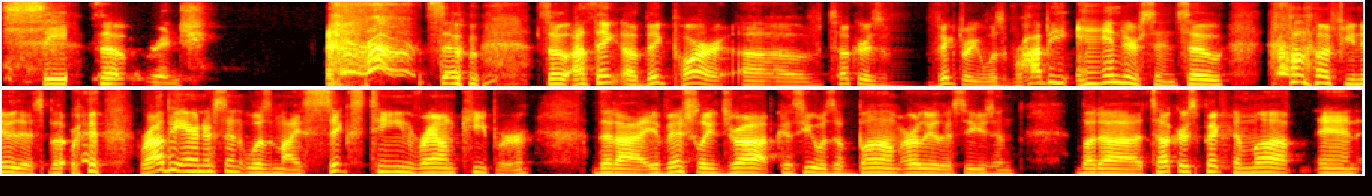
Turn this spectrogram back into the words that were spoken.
See so bridge. so so I think a big part of Tucker's victory was Robbie Anderson. So I don't know if you knew this, but Robbie Anderson was my 16 round keeper that I eventually dropped because he was a bum earlier this season. But uh, Tucker's picked him up, and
